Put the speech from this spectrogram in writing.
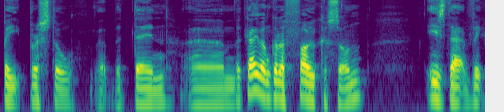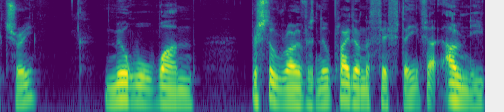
beat Bristol at the Den. Um, the game I'm going to focus on is that victory. Millwall won Bristol Rovers nil played on the 15th, uh, only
